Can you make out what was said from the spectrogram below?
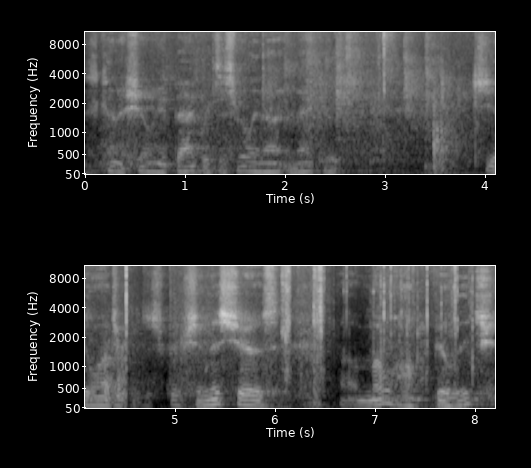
It's kind of showing it backwards, it's really not an accurate geological description. This shows Mohawk Village.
